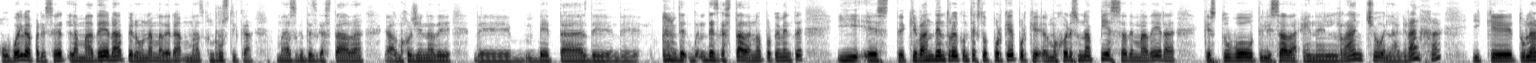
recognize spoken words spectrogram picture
o vuelve a aparecer la madera, pero una madera más rústica, más desgastada, a lo mejor llena de, de vetas, de, de, desgastada, ¿no? Propiamente, y este, que van dentro del contexto. ¿Por qué? Porque a lo mejor es una pieza de madera que estuvo utilizada en el rancho, en la granja, y que tú la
